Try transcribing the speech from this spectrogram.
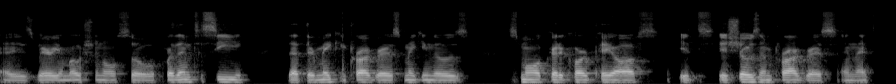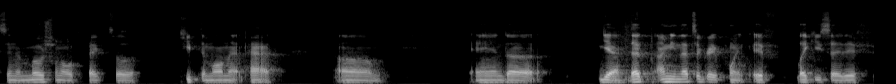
is very emotional. So for them to see that they're making progress, making those small credit card payoffs, it's it shows them progress, and that's an emotional effect to keep them on that path. Um, and uh, yeah, that I mean that's a great point. If like you said, if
